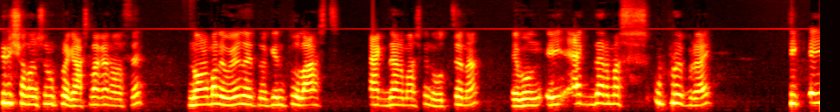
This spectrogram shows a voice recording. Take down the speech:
তিরিশ শতাংশের উপরে ঘাস লাগানো আছে। নর্মালি হয়ে যাইতো কিন্তু লাস্ট এক দেড় মাস কিন্তু হচ্ছে না। এবং এই এক দেড় মাস উপরে প্রায় ঠিক এই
